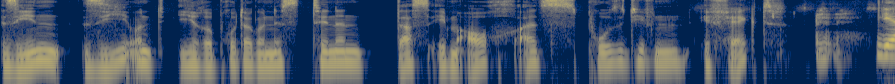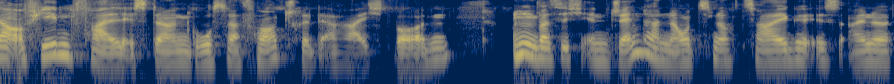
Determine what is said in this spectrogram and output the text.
Sehen Sie und Ihre Protagonistinnen das eben auch als positiven Effekt? Ja, auf jeden Fall ist da ein großer Fortschritt erreicht worden. Was ich in Gender Notes noch zeige, ist eine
